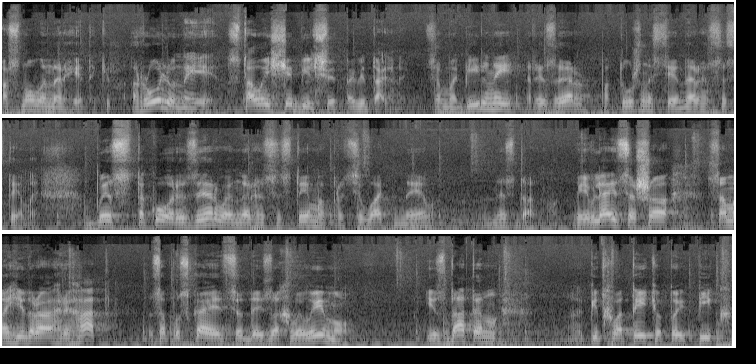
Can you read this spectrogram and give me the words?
основу енергетики. Роль у неї стала ще більш відповідальною. Це мобільний резерв потужності енергосистеми. Без такого резерву енергосистема працювати не, не здатна. Виявляється, що саме гідроагрегат запускається десь за хвилину і здатен підхватити отой пік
